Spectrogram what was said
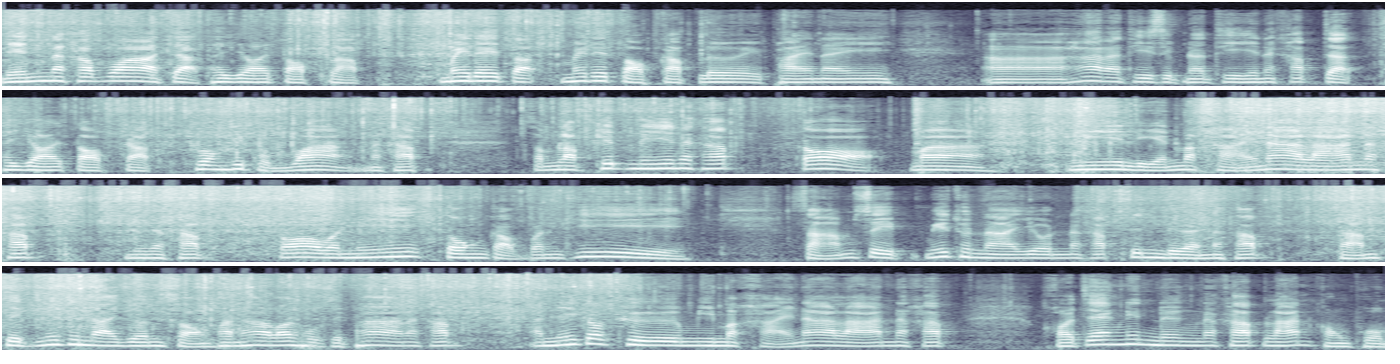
เน้นนะครับว่าจะทยอยตอบกลับ ไม่ได้ตอบไม่ได้ตอบกลับเลย ภายในอ่า5นาที 10 นาทีนะครับ จะทยอยตอบกลับช่วงที่ผมว่างนะครับสำหรับคลิปนี้นะครับ ก็มามีเหรียญมาขายหน้าร้านนะครับนี่นะครับ ก็วันนี้ตรงกับวันที่ 30 มิถุนายนนะครับ สิ้นเดือนนะครับ 30 มิถุนายน 2565 นะครับ อันนี้ก็คือมีมาขายหน้าร้านนะครับ ขอแจ้งนิดนึงนะครับ ร้านของผม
